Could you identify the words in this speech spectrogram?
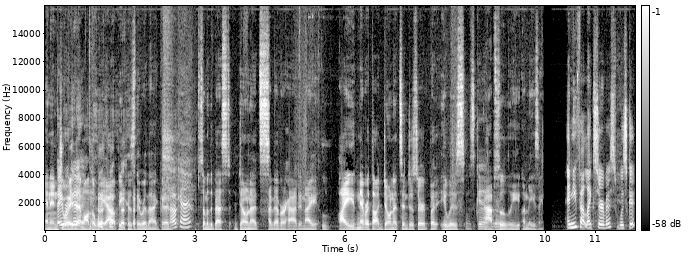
and enjoy them on the way out because they were that good. Okay. Some of the best donuts I've ever had, and I I never thought donuts and dessert, but it was, It was good. absolutely amazing. And you felt like service was good?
